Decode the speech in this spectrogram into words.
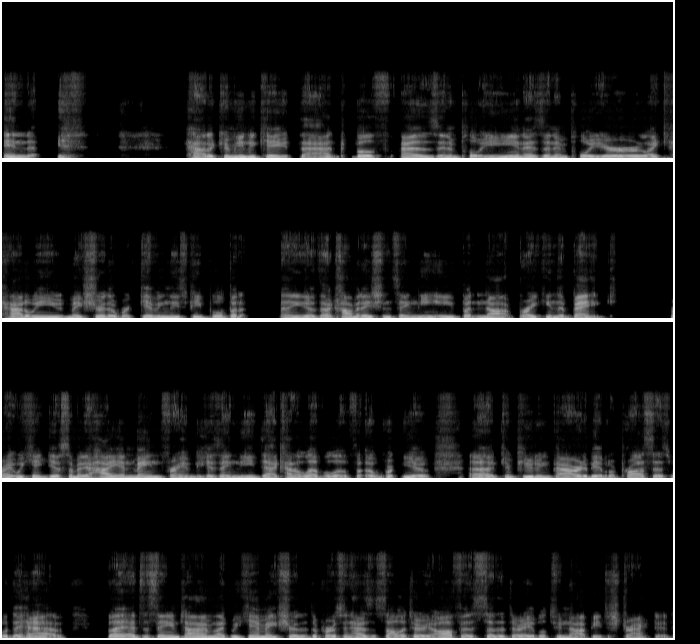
And how to communicate that both as an employee and as an employer like how do we make sure that we're giving these people but uh, you know the accommodations they need but not breaking the bank right? We can't give somebody a high end mainframe because they need that kind of level of uh, you know uh, computing power to be able to process what they have. But at the same time, like we can't make sure that the person has a solitary office so that they're able to not be distracted,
